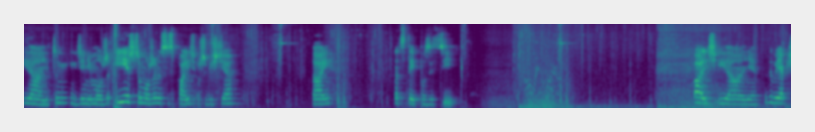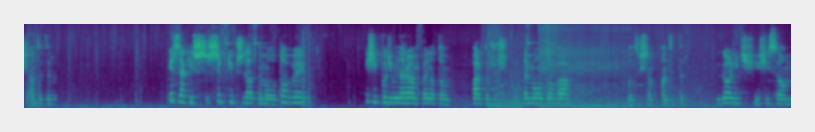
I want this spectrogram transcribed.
Idealnie, tu nigdzie nie może. I jeszcze możemy sobie spalić oczywiście tutaj, z tej pozycji. Spalić idealnie. Gdyby jakiś antyterrorysta. Jeszcze jakieś sz- szybkie, przydatne mołotowy. Jeśli wchodzimy na rampę, no to warto rzucić tutaj mołotowa. Bo coś tam antyter wygonić, jeśli są.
